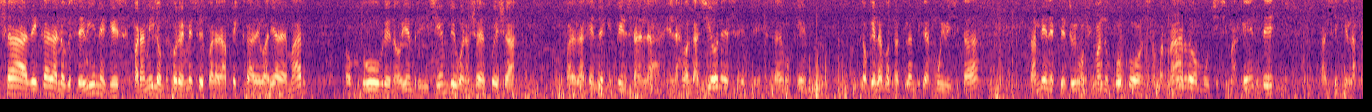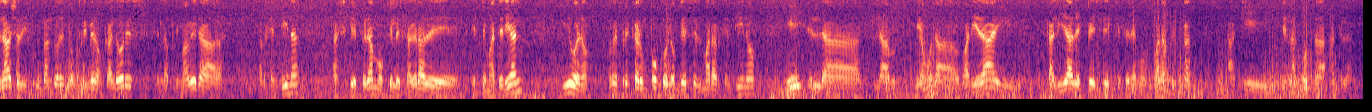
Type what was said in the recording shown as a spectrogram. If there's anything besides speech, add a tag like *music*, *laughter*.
ya de cara a lo que se viene, que es para mí los mejores meses para la pesca de variada de mar, octubre, noviembre y diciembre. Y bueno, ya después ya para la gente que piensa en, las vacaciones, este, sabemos que lo que es la costa atlántica es muy visitada también este, estuvimos filmando un poco en San Bernardo, muchísima gente, así que en las playas disfrutando de estos primeros calores en la primavera argentina. Así que esperamos que les agrade este material y bueno, refrescar un poco lo que es el mar argentino y la, digamos, la variedad y calidad de especies que tenemos para pescar aquí en la costa atlántica.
